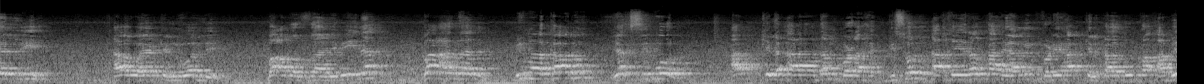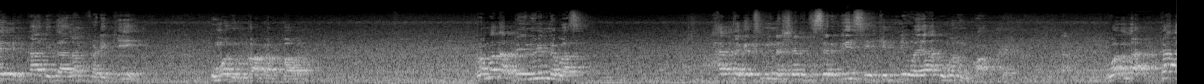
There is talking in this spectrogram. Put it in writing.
يلي. أو يكن نولي بعض الظالمين بعضا بما كانوا يكسبون. أكل آدم بڑا بسول أخيرا كه يا من بڑے أكل كادو كا أبين الكادي قالن بڑكي أمر كا كباب رمضان بينوين بس. حتى قلت من الشرب سيرفيسي كدني ويا أمر كا والله كان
